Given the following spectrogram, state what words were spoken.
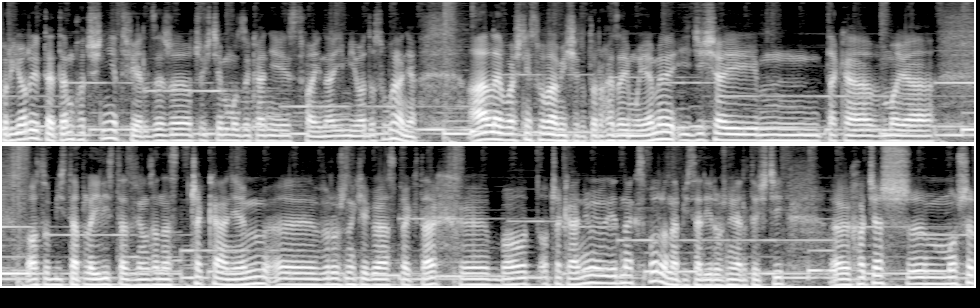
priorytetem, choć nie twierdzę, że oczywiście muzyka nie jest fajna i miła do słuchania, ale właśnie słowami się tu trochę zajmujemy i dzisiaj mm, taka moja osobista playlista związana z czekaniem e, w różnych jego aspektach, e, bo o czekaniu jednak sporo napisali różni artyści, e, chociaż muszę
